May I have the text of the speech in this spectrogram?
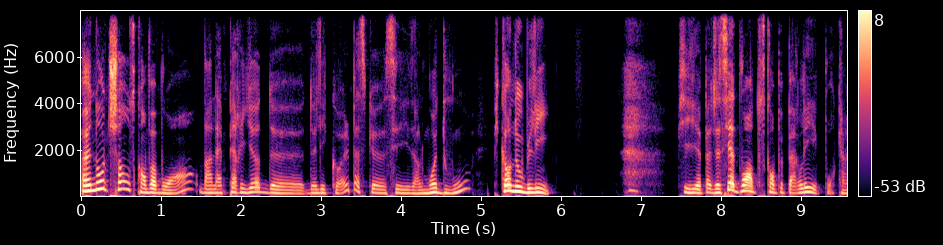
Une autre chose qu'on va voir dans la période de, l'école, parce que c'est dans le mois d'août, puis qu'on oublie. Puis euh, j'essaie de voir tout ce qu'on peut parler pour quand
